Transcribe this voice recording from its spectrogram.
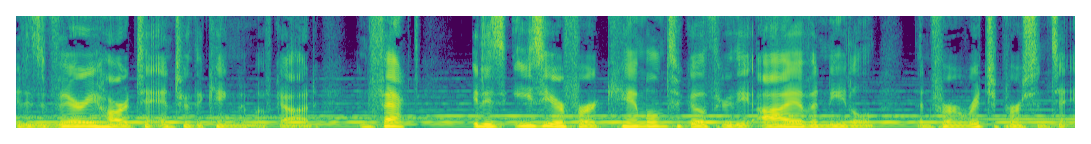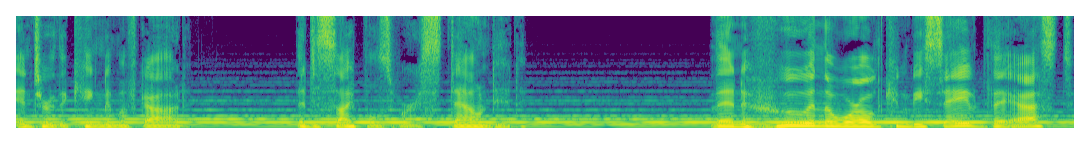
it is very hard to enter the kingdom of God. In fact, it is easier for a camel to go through the eye of a needle than for a rich person to enter the kingdom of God. The disciples were astounded. Then who in the world can be saved? They asked.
